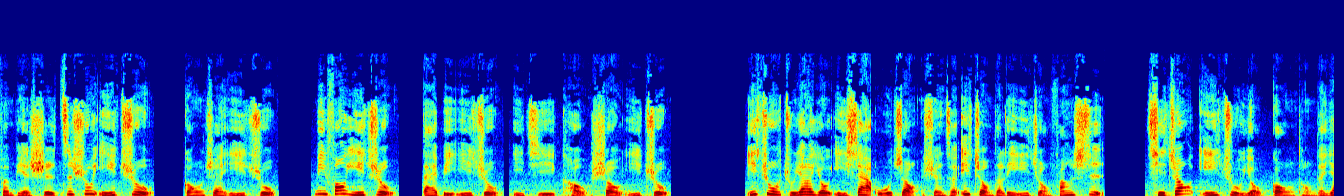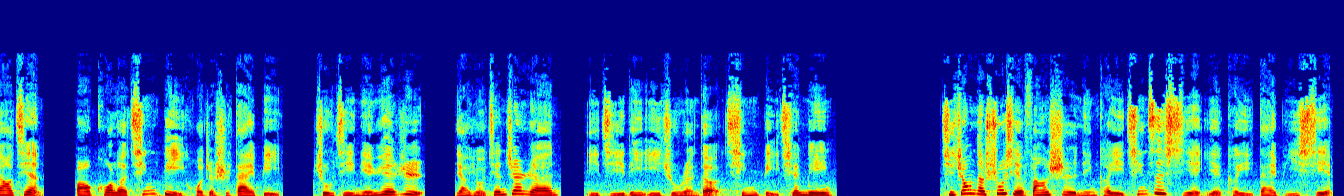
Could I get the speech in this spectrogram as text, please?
分别是自书遗嘱、公证遗嘱、密封遗嘱、代笔遗嘱以及口授遗嘱。遗嘱主要有以下五种，选择一种的立遗嘱方式。其中遗嘱有共同的要件，包括了亲笔或者是代笔、注记年月日，要有见证人以及立遗嘱人的亲笔签名。其中的书写方式，您可以亲自写，也可以代笔写。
